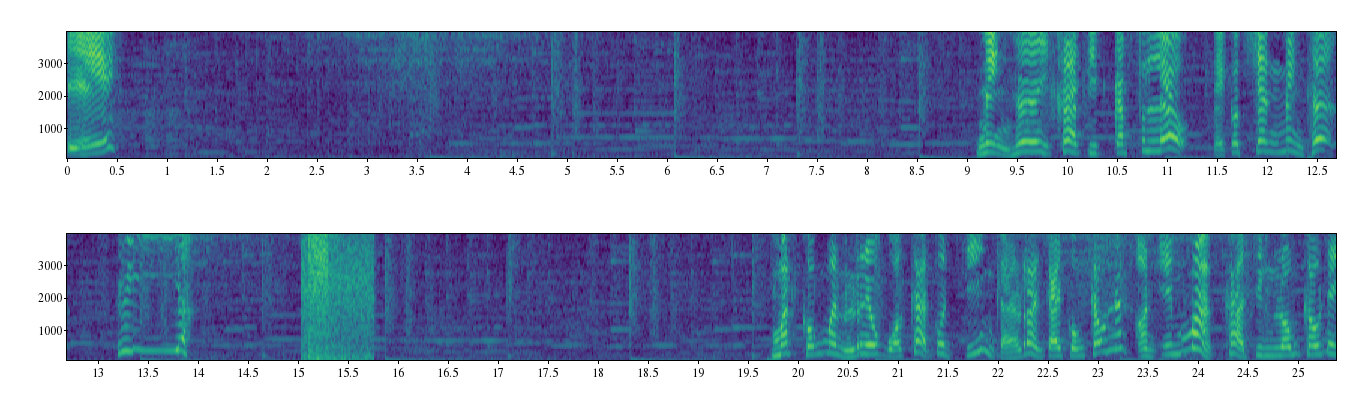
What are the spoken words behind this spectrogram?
เอ๊ แม่งเฮ้ยข้าติดกับซะแล้ว แต่ก็ช่างแม่งเถอะเฮ้ยยะมัดของมันเร็วกว่าข้าก็จริง แต่ร่างกายของเขานั้นอ่อนเอ็มมากข้าจึงล้มเขาได้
